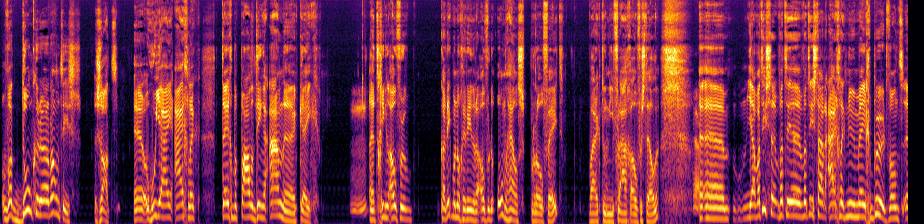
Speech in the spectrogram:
wat donkere rand is, zat. Eh, hoe jij eigenlijk tegen bepaalde dingen aankeek. Het ging over, kan ik me nog herinneren, over de onheilsprofeet. Waar ik toen die vragen over stelde. Ja, ja wat, is, wat, eh, wat is daar eigenlijk nu mee gebeurd? Want eh,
